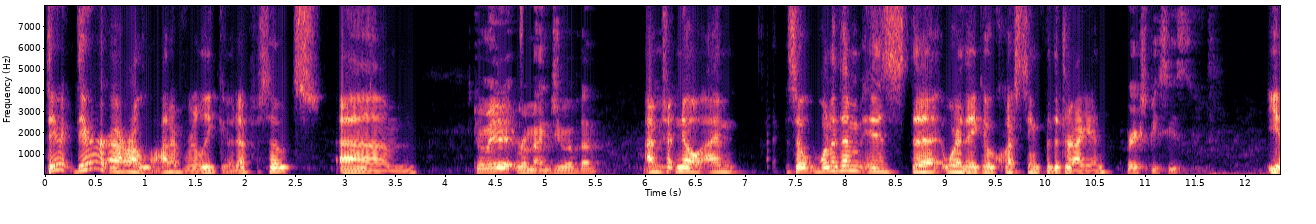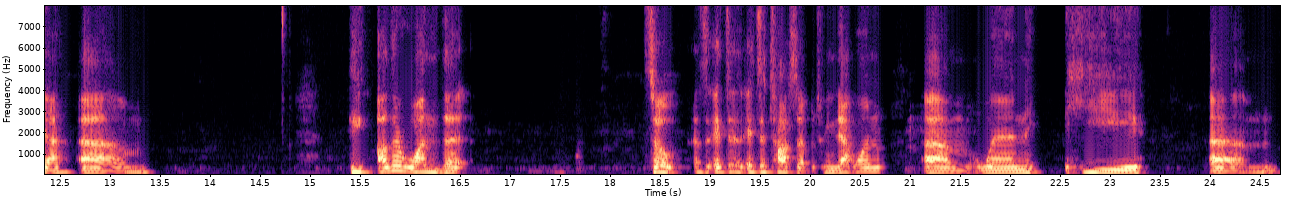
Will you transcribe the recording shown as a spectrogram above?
there, there are a lot of really good episodes. Um, Do you want me to remind you of them? I'm trying. No, I'm. So one of them is the where they go questing for the dragon. Rare species. Yeah. Um, the other one that. So it's it's a, it's a toss up between that one, um, when he, um,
